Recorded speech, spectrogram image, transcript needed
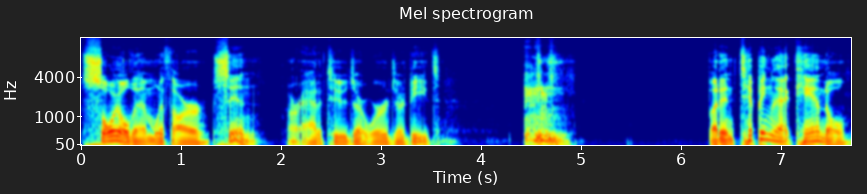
soil them with our sin, our attitudes, our words, our deeds. but in tipping that candle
